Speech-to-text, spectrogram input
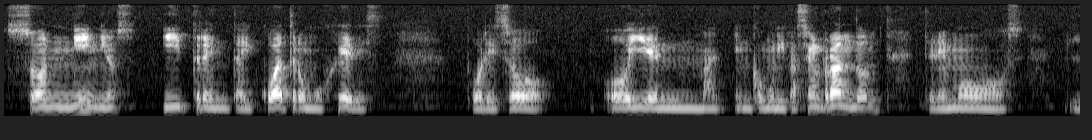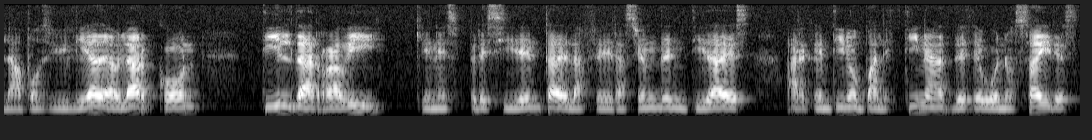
son niños y 34 mujeres. Por eso hoy en, en Comunicación Random tenemos la posibilidad de hablar con Tilda Rabí, quien es presidenta de la Federación de Entidades Argentino-Palestina desde Buenos Aires.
